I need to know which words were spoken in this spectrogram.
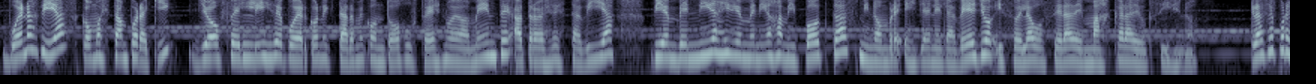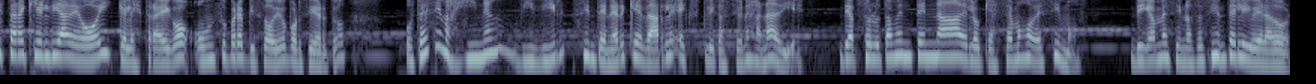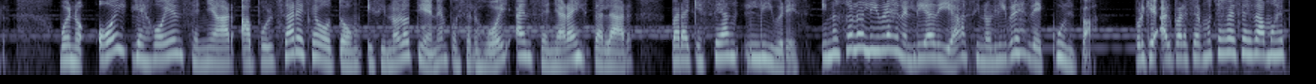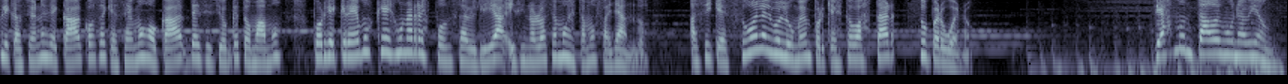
Buenos días, ¿cómo están por aquí? Yo feliz de poder conectarme con todos ustedes nuevamente a través de esta vía. Bienvenidas y bienvenidos a mi podcast. Mi nombre es Janela Bello y soy la vocera de Máscara de Oxígeno. Gracias por estar aquí el día de hoy, que les traigo un super episodio, por cierto. ¿Ustedes se imaginan vivir sin tener que darle explicaciones a nadie? De absolutamente nada de lo que hacemos o decimos. Díganme si no se siente liberador. Bueno, hoy les voy a enseñar a pulsar ese botón y si no lo tienen, pues se los voy a enseñar a instalar para que sean libres. Y no solo libres en el día a día, sino libres de culpa. Porque al parecer muchas veces damos explicaciones de cada cosa que hacemos o cada decisión que tomamos porque creemos que es una responsabilidad y si no lo hacemos estamos fallando. Así que suban el volumen porque esto va a estar súper bueno. ¿Te has montado en un avión?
